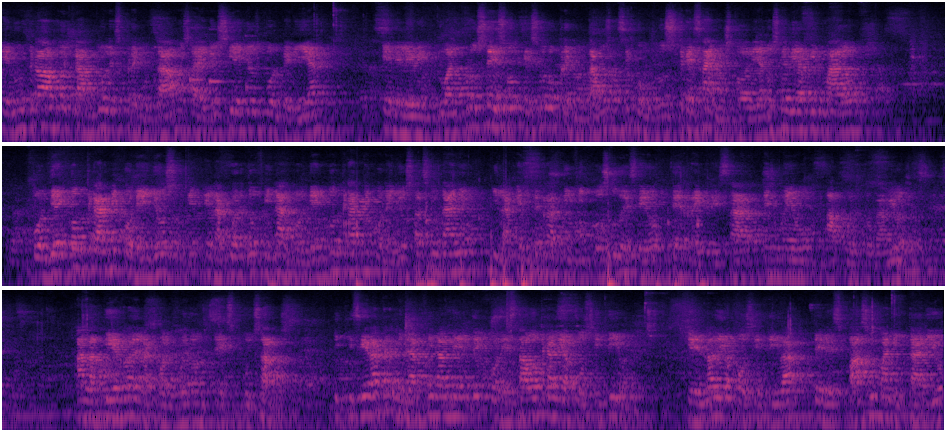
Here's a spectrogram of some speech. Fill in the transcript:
En un trabajo de campo les preguntábamos a ellos si ellos volverían en el eventual proceso, eso lo preguntamos hace como unos tres años, todavía no se había firmado. Volví a encontrarme con ellos el acuerdo final, volví a encontrarme con ellos hace un año y la gente ratificó su deseo de regresar de nuevo a Puerto Gaviotas. a la tierra de la cual fueron expulsados. Y quisiera terminar finalmente con esta otra diapositiva, que es la diapositiva del espacio humanitario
